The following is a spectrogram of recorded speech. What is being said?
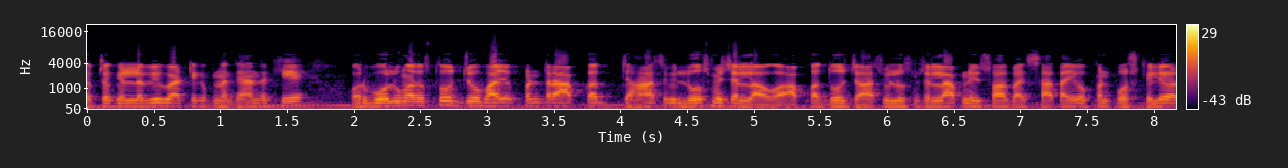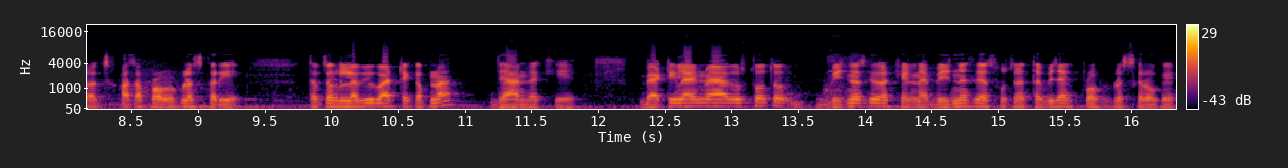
तब तक के लव यू बाटी अपना ध्यान रखिए। और बोलूँगा दोस्तों, जो भाई पंटर आपका जहाँ से भी लॉस में चल रहा होगा, आपका दोस्त जहाँ से भी लॉस में चल रहा है अपने विश्वास भाई के साथ आइए ओपन पोस्ट के लिए और अच्छा खासा प्रॉफिट प्लस करिए। तब तक लव यू बाटे अपना ध्यान रखिए। बैटिंग लाइन में आया दोस्तों तो बिज़नेस की तरह खेलना है। बिज़नेस की तरह सोचना है, तभी जाकर प्रॉफिट प्लस करोगे।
